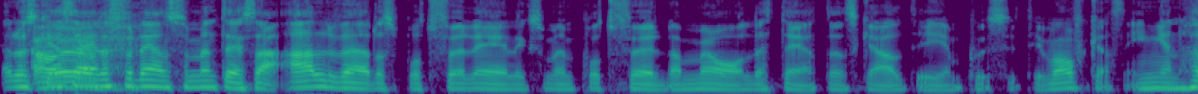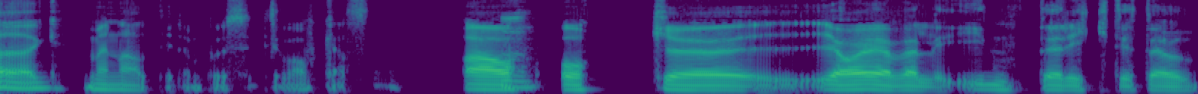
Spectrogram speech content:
Då ska Ja, jag säga ja. det för den som inte är så här, allvädersportfölj är liksom en portfölj där målet är att den ska alltid ge en positiv avkastning. Ingen hög, men alltid en positiv avkastning. ja Mm. och eh, jag är väl inte riktigt a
